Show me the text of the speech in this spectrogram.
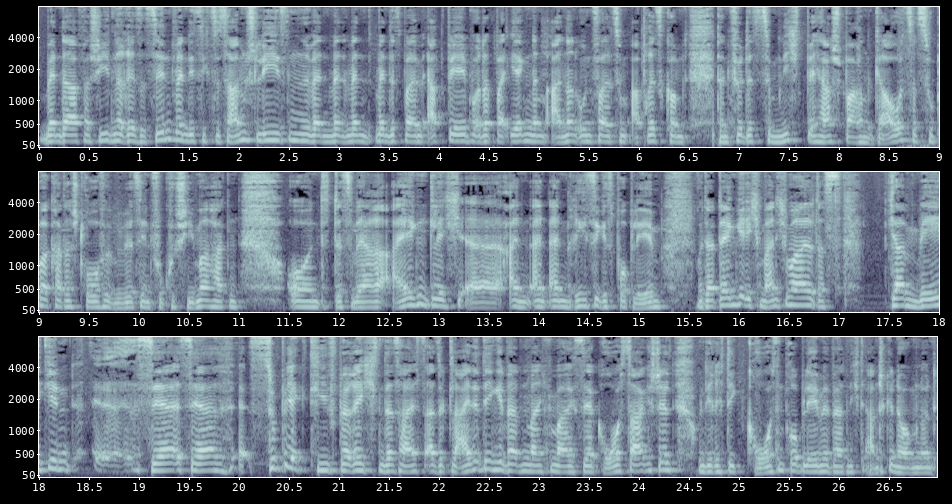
wenn da verschiedene Risse sind, wenn die sich zusammenschließen, wenn, wenn, wenn, wenn das beim Erdbeben oder bei irgendeinem anderen Unfall zum Abriss kommt, dann führt es zum nicht beherrschbaren Gau, zur Superkatastrophe, wie wir sie in Fukushima hatten. Und und das wäre eigentlich äh, ein, ein, ein riesiges Problem. Und da denke ich manchmal, dass ja Medien äh, sehr, sehr subjektiv berichten. Das heißt, also kleine Dinge werden manchmal sehr groß dargestellt und die richtig großen Probleme werden nicht ernst genommen. Und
